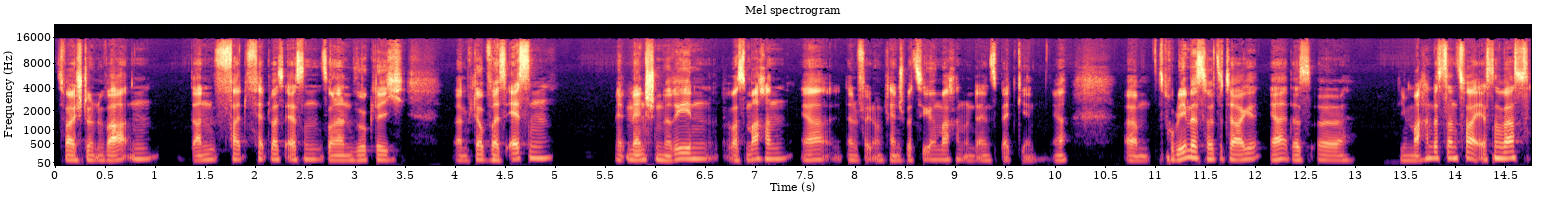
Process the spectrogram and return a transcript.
zwei Stunden warten, dann fett, fett was essen, sondern wirklich, ähm, ich glaube, was essen, mit Menschen reden, was machen, ja, dann vielleicht noch einen kleinen Spaziergang machen und dann ins Bett gehen, ja. Ähm, das Problem ist heutzutage, ja, dass äh, die machen das dann zwar, essen was,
